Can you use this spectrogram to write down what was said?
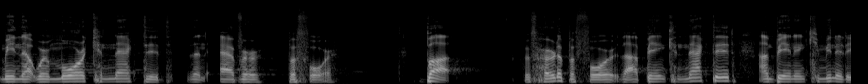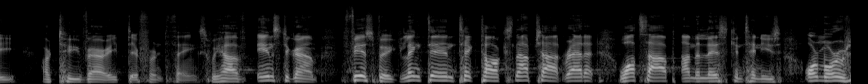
mean that we're more connected than ever before. But we've heard it before that being connected and being in community are two very different things. We have Instagram, Facebook, LinkedIn, TikTok, Snapchat, Reddit, WhatsApp, and the list continues. Or more,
